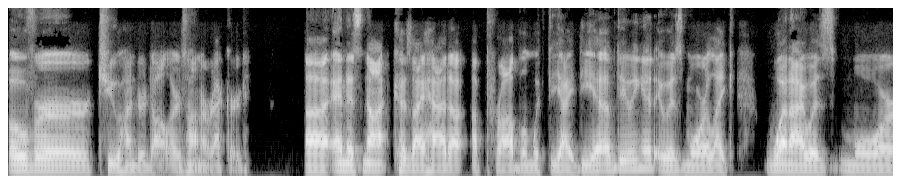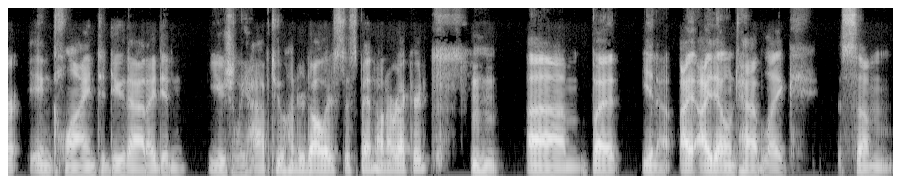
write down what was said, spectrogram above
over $200 on a record. Uh, and it's not because I had a, a problem with the idea of doing it. It was more like when I was more inclined to do that, I didn't usually have $200 to spend on a record. Mhm. Um, but you know, I, I don't have like some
